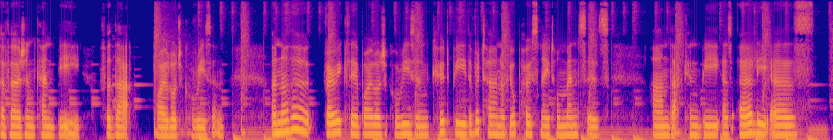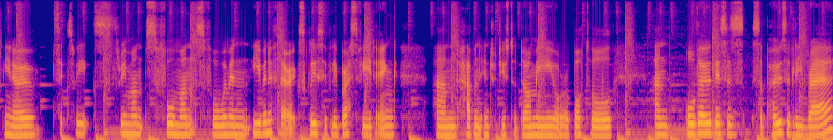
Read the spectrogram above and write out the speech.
Aversion can be for that biological reason. Another very clear biological reason could be the return of your postnatal menses, and that can be as early as, you know, six weeks, three months, four months for women, even if they're exclusively breastfeeding and haven't introduced a dummy or a bottle. And although this is supposedly rare,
